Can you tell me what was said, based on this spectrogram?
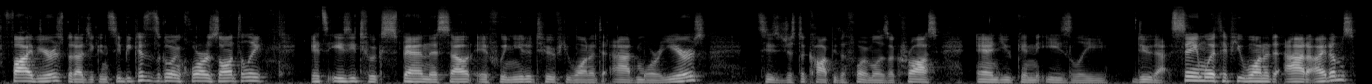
five years. But as you can see, because it's going horizontally, it's easy to expand this out if we needed to, if you wanted to add more years. It's easy just to copy the formulas across and you can easily do that. Same with if you wanted to add items.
